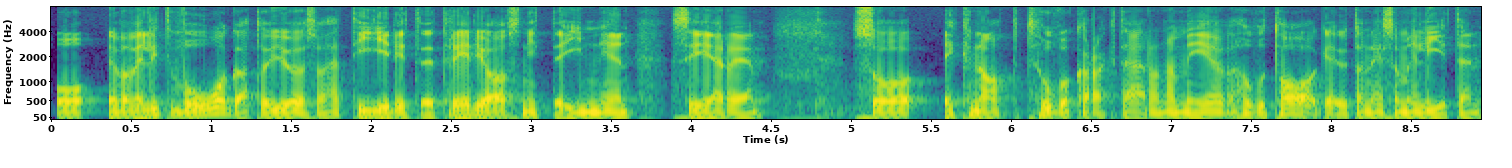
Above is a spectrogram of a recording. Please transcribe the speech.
Och det var väldigt vågat att göra så här tidigt. Det tredje avsnittet in i en serie så är knappt huvudkaraktärerna med överhuvudtaget, utan det är som en liten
